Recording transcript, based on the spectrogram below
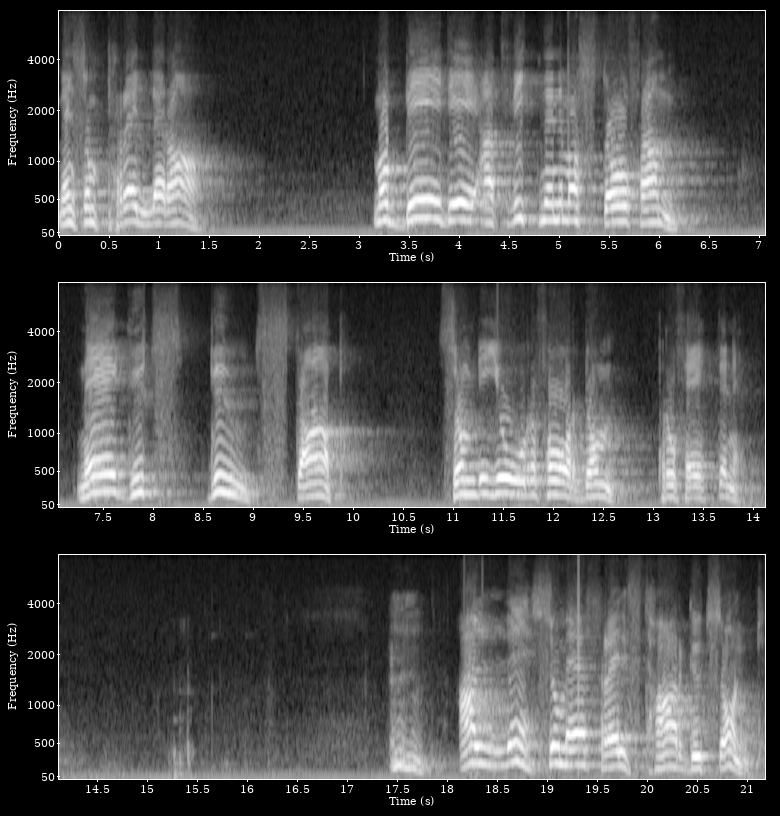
men som preller av. Må be det at vitnene må stå fram med Guds budskap, som de gjorde for dem, profetene. Alle som er frelst, har Guds ånd.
